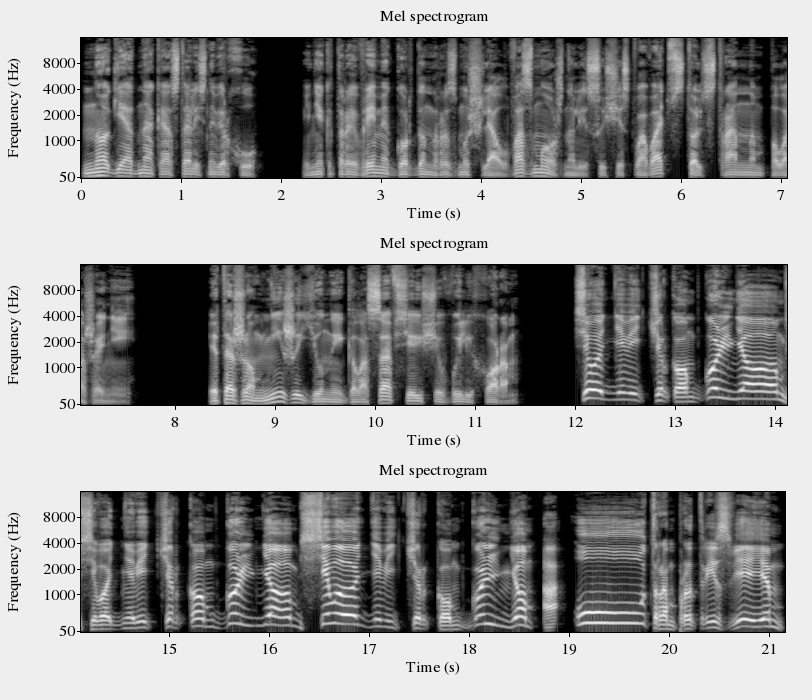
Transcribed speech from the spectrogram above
Ноги, однако, остались наверху, и некоторое время Гордон размышлял, возможно ли существовать в столь странном положении. Этажом ниже юные голоса все еще выли хором. Сегодня вечерком гульнем, сегодня вечерком гульнем, сегодня вечерком гульнем, а утром протрезвеем.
